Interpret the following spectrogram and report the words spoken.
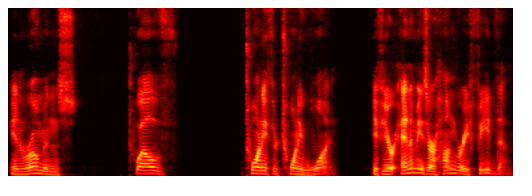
in Romans 12 20 through 21. If your enemies are hungry, feed them.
